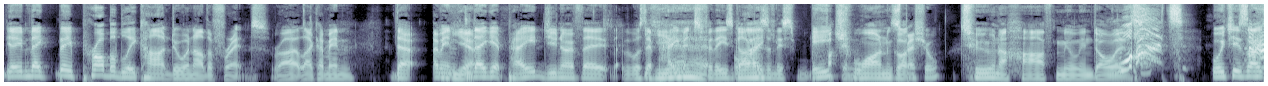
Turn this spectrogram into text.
Yeah, they they probably can't do another Friends, right? Like, I mean, that I mean, Yeah. did they get paid? Do you know if they was there payments for these guys like, and this each one got special? Two and a half million dollars. What? Which is like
